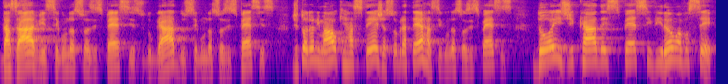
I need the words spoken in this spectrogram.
Das aves, segundo as suas espécies, do gado, segundo as suas espécies, de todo animal que rasteja sobre a terra, segundo as suas espécies, dois de cada espécie virão a você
